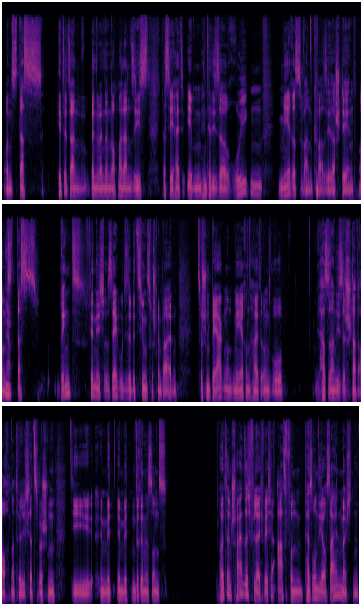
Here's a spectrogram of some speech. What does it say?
Und das hittet dann, wenn, wenn du nochmal dann siehst, dass sie halt eben hinter dieser ruhigen Meereswand quasi da stehen. Und Ja. das bringt, finde ich, sehr gut diese Beziehung zwischen den beiden. Zwischen Bergen und Meeren halt irgendwo hast du dann diese Stadt auch natürlich dazwischen, die im, im mittendrin ist und Leute entscheiden sich vielleicht, welche Art von Person sie auch sein möchten.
